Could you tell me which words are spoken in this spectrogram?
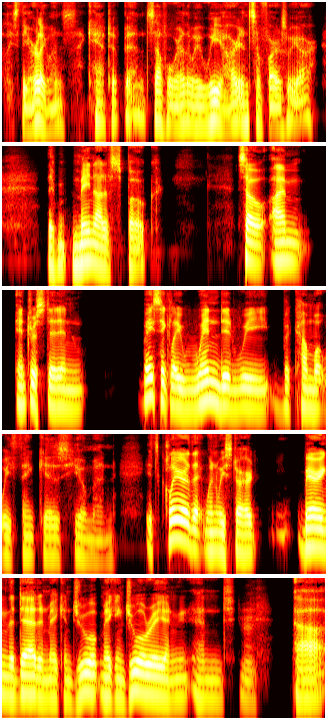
at least the early ones can't have been self aware the way we are, insofar as we are. They may not have spoke. So I'm interested in basically when did we become what we think is human? It's clear that when we start burying the dead and making jewel making jewelry and and hmm. uh,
